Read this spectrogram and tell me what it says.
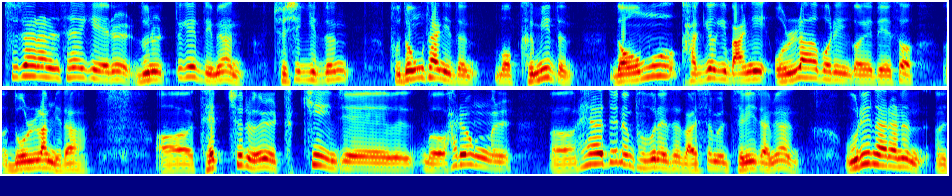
투자라는 세계를 눈을 뜨게 되면 주식이든 부동산이든 뭐 금이든 너무 가격이 많이 올라와 버린 거에 대해서 어, 놀랍니다. 어, 대출을 특히 이제 뭐 활용을 어, 해야 되는 부분에서 말씀을 드리자면 우리나라는 어,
